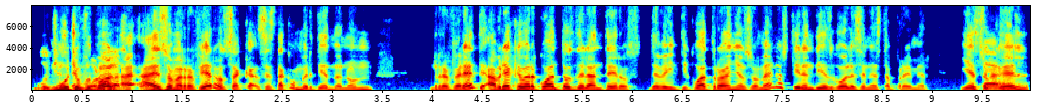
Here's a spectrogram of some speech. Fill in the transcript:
mucho fútbol. A, eso me refiero, se está convirtiendo en un referente. Habría que ver cuántos delanteros de 24 años o menos tienen 10 goles en esta Premier. Y eso que él,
